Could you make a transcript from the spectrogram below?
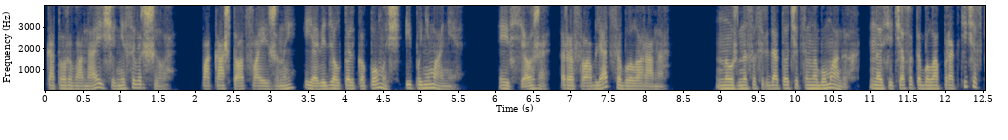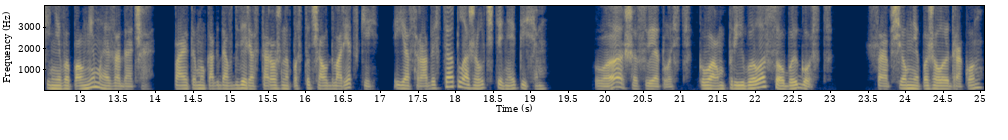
которого она еще не совершила. Пока что от своей жены я видел только помощь и понимание. И все же расслабляться было рано. Нужно сосредоточиться на бумагах, но сейчас это была практически невыполнимая задача. Поэтому, когда в дверь осторожно постучал дворецкий, я с радостью отложил чтение писем. «Ваша светлость, к вам прибыл особый гость», — сообщил мне пожилой дракон,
